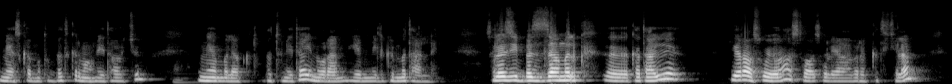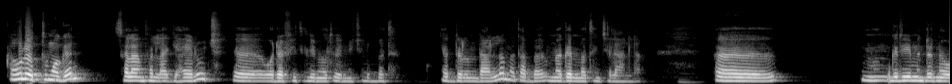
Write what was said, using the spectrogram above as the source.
የሚያስቀምጡበት ቅድመ ሁኔታዎችን የሚያመላክቱበት ሁኔታ ይኖራል የሚል ግምት አለኝ። ስለዚህ በዛ መልክ ከታየ የራሱ የሆነ አስተዋጽኦ ሊያበረክት ይችላል። ከሁለቱም ወገን ሰላም ፈላጊ ኃይሎች ወደፊት ሊመጡ የሚችሉበት እድል እንዳለ መገመት እንችላለን። እንግዲህ ምንድነው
